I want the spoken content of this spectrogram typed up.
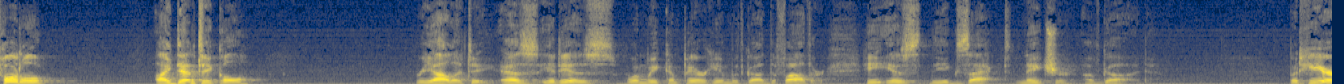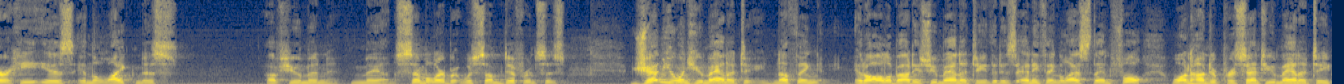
total, identical reality as it is when we compare him with God the Father. He is the exact nature of God. But here he is in the likeness of human men. Similar, but with some differences. Genuine humanity, nothing at all about his humanity that is anything less than full 100% humanity.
